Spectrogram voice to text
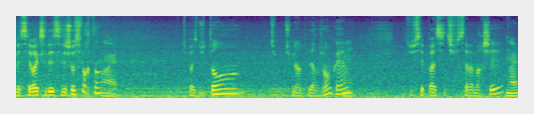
Mais c'est vrai que c'est des, choses fortes. hein. Ouais. Tu passes du temps, tu, tu mets un peu d'argent quand même. Mm. Tu sais pas si tu- ça va marcher. Ouais.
